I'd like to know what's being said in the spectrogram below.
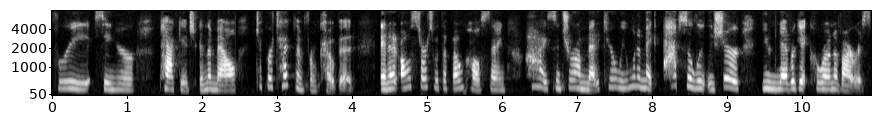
free senior package in the mail to protect them from COVID. And it all starts with a phone call saying, Hi, since you're on Medicare, we want to make absolutely sure you never get coronavirus.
